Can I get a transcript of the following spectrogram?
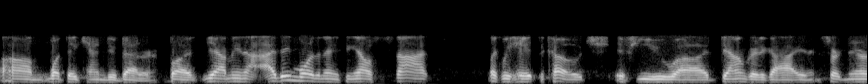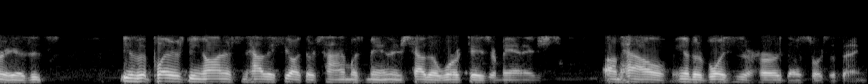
um, what they can do better. But yeah, I mean, I think more than anything else, it's not like we hate the coach if you uh, downgrade a guy in certain areas. It's you know the players being honest and how they feel like their time was managed, how their work days are managed, um, how you know their voices are heard, those sorts of things.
